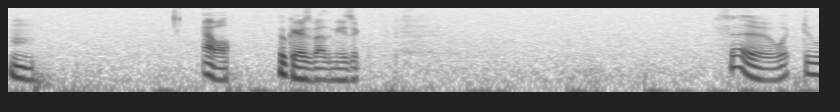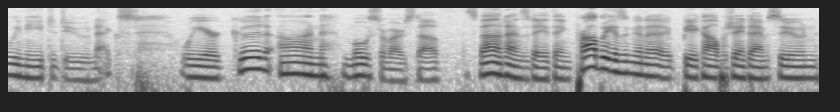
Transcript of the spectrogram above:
Hmm. Oh well. Who cares about the music? So, what do we need to do next? We are good on most of our stuff. This Valentine's Day thing probably isn't going to be accomplished anytime soon.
